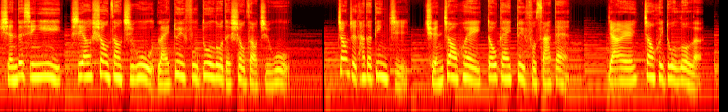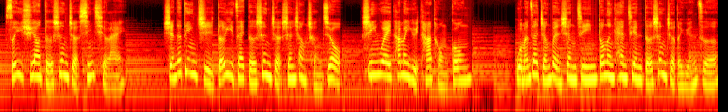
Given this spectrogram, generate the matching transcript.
神的心意是要受造之物来对付堕落的受造之物，仗着他的定旨，全召会都该对付撒旦。然而召会堕落了，所以需要得胜者兴起来。神的定旨得以在得胜者身上成就，是因为他们与他同工。我们在整本圣经都能看见得胜者的原则。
